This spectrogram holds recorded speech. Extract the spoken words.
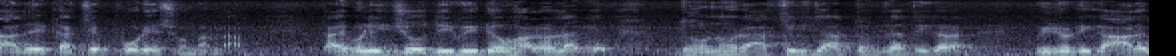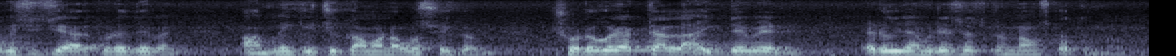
তাদের কাছে পড়ে শোনালাম। তাই বলি, যদি ভিডিও ভালো লাগে ধনুরাশির জাতক জাতিকারা ভিডিওটিকে আরও বেশি শেয়ার করে দেবেন। আপনি কিছু কামান অবশ্যই করুন। ছোটো করে একটা লাইক দেবেন এটুকু আমি রিসার্চ করে নমস্কার ধন্যবাদ।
